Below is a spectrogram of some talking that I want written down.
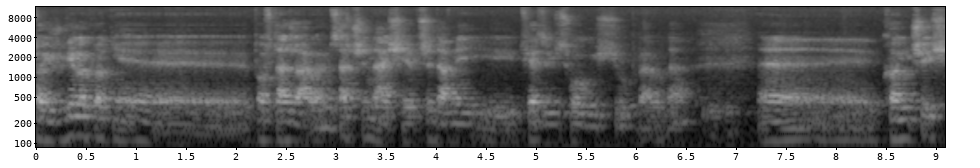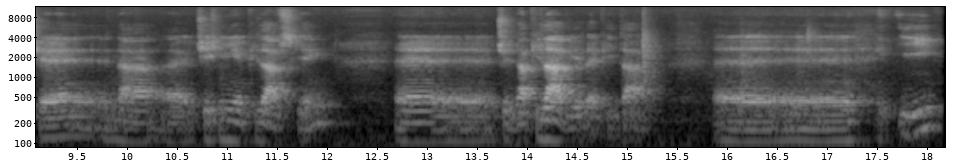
to już wielokrotnie e, powtarzałem, zaczyna się przy dawnej twierdzy Wisłoujściu, prawda? E, kończy się na cieśninie pilawskiej, czy na Pilawie lepiej tak. I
